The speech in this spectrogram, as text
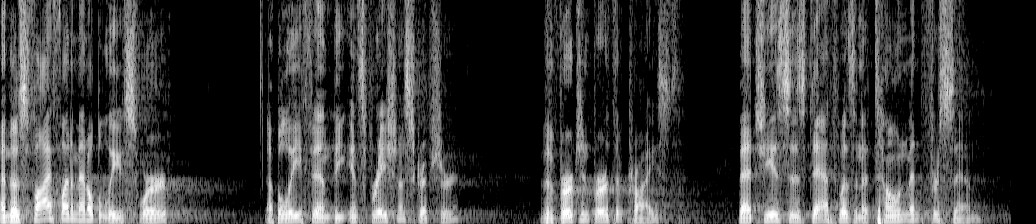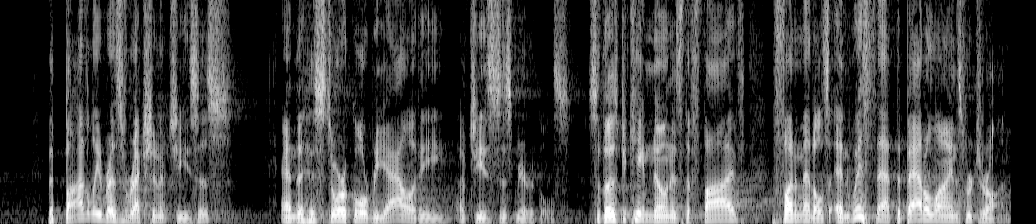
And those five fundamental beliefs were a belief in the inspiration of Scripture, the virgin birth of Christ, that Jesus' death was an atonement for sin, the bodily resurrection of Jesus, and the historical reality of Jesus' miracles. So those became known as the five fundamentals. And with that, the battle lines were drawn.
